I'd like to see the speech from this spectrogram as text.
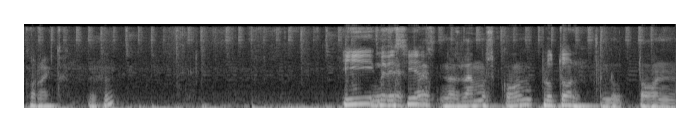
Correcto. Y, me decía. nos vamos con Plutón. Plutón.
